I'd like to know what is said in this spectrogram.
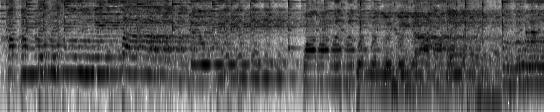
khắp bốn phương xa đều biết quan lớn tuần người người đã xây cơ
